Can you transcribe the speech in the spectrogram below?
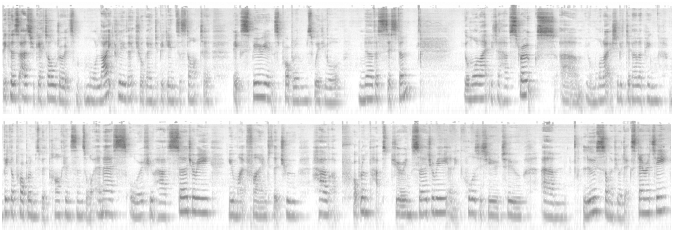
because as you get older it's more likely that you're going to begin to start to experience problems with your nervous system. You're more likely to have strokes, um, you're more likely to be developing bigger problems with Parkinson's or MS, or if you have surgery, you might find that you have a problem perhaps during surgery and it causes you to um, lose some of your dexterity.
